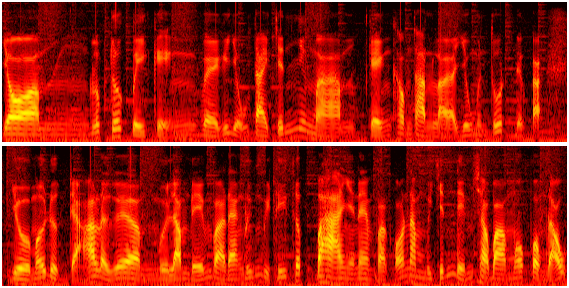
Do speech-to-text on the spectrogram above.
do um, lúc trước bị kiện về cái vụ tài chính nhưng mà um, kiện không thành là Juventus được à, vừa mới được trả là cái 15 điểm và đang đứng vị trí top 3 nha anh em và có 59 điểm sau 31 vòng đấu.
